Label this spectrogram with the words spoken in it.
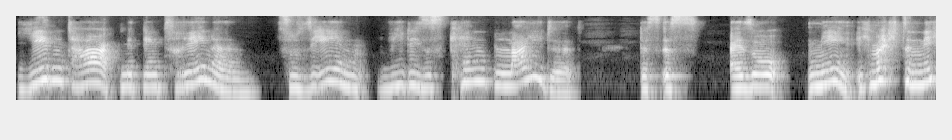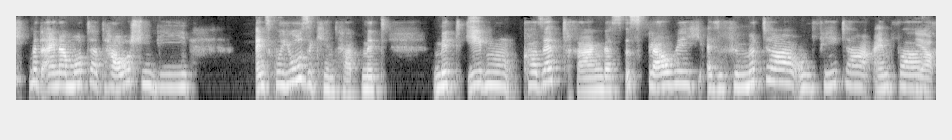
jeden Tag mit den Tränen zu sehen, wie dieses Kind leidet, das ist also, nee, ich möchte nicht mit einer Mutter tauschen, die ein Skoliose-Kind hat, mit, mit eben Korsett tragen. Das ist, glaube ich, also für Mütter und Väter einfach ja.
